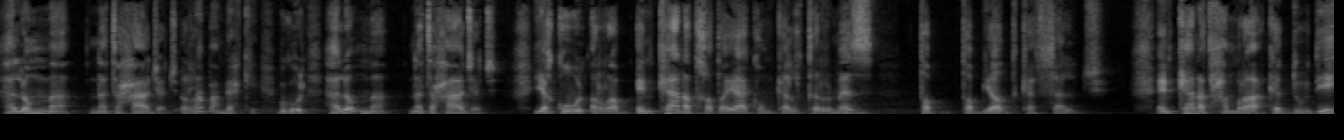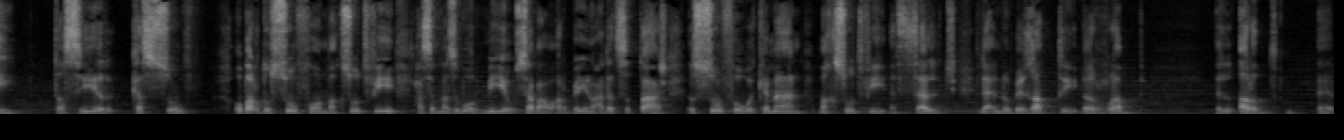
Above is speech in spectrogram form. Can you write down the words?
هلما نتحاجج. الرب عم بيحكي بقول هلما نتحاجج. يقول الرب إن كانت خطاياكم كالقرمز طب تبيض كالثلج. إن كانت حمراء كالدودي تصير كالصوف. وبرضه الصوف هون مقصود فيه حسب مزمور 147 وعدد 16 الصوف هو كمان مقصود فيه الثلج لأنه بغطي الرب الأرض آه،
